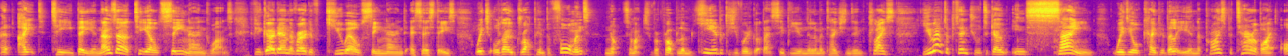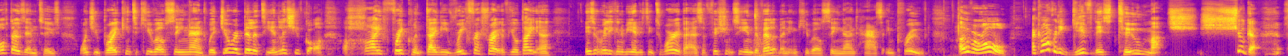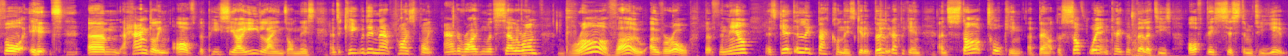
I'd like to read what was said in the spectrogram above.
at 8 TB, and those are TLC NAND ones. If you go down the road of QLC NAND SSDs, which although drop in performance, not so much of a problem here because you've already got that CPU and the limitations in place, you have the potential to go insane with your capability and the price per terabyte of those M2s once you break into QLC NAND, where durability, unless you've got a, a high frequent daily refresh rate of your data, isn't really going to be anything to worry about as efficiency and development in QLC NAND has improved. Overall, I can't really give this too much sugar for its um, handling of the PCIe lanes on this and to keep within that price point and arriving with Celeron, bravo overall. But for now, let's get the lid back on this, get it booted up again and start talking about the software and capabilities of this system to you.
